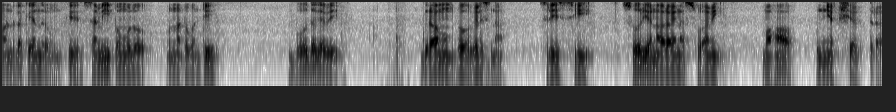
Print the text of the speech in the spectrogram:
మండల కేంద్రంకి సమీపములో ఉన్నటువంటి బోధగవి గ్రామంలో వెలిసిన శ్రీ శ్రీ సూర్యనారాయణ స్వామి మహాపుణ్యక్షేత్ర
